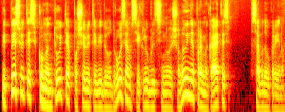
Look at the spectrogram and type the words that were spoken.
Підписуйтесь, коментуйте, поширюйте відео друзям. Всіх люблю, ціную, шаную, не перемикайтесь. Все буде Україна!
